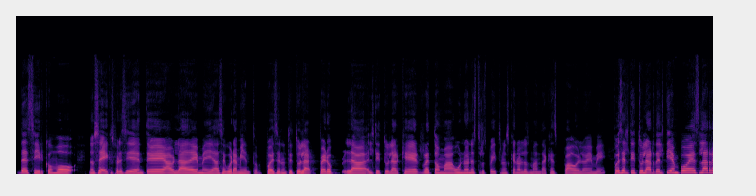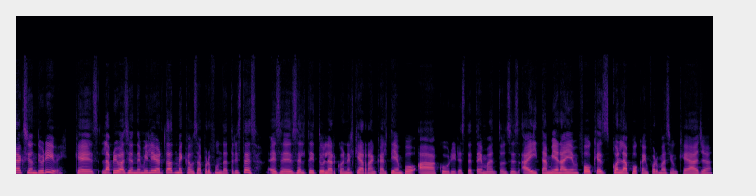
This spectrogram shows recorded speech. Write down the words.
decir como, no sé, expresidente habla de medida de aseguramiento, puede ser un titular, pero el titular que retoma uno de nuestros patrons que nos los manda, que es Paolo M, pues el titular del tiempo es la reacción de Uribe, que es la privación de mi libertad me causa profunda tristeza. Ese es el titular con el que arranca el tiempo a cubrir este tema. Entonces ahí también hay enfoques con la poca información que haya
